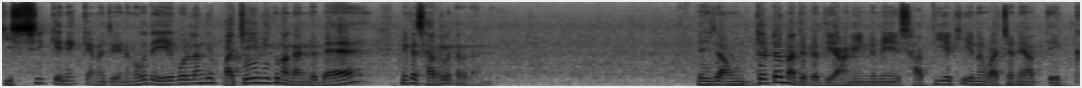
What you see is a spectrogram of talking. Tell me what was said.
කිසි කෙනෙක් කැමති වෙන්නේ මොකද ඒගොල්ලන්ගේ පචේ විකුණ ගන්න බෑ. මේක සරල කරගන්න. එනිසා උන්ටට මතක තියාගෙන මේ සතිය කියන වචනයත් එක්ක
